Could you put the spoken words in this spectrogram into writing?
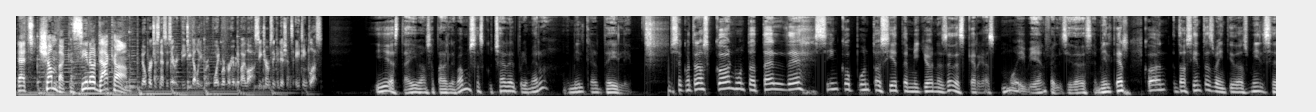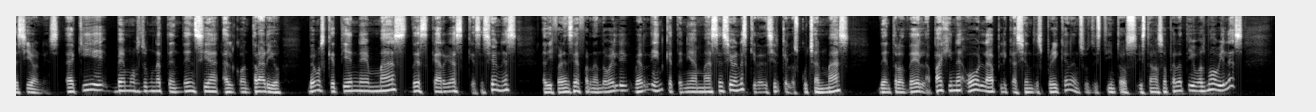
That's chumbacasino.com. No purchase necessary. VGW Group. Void were prohibited by law. See terms and conditions. 18 plus. Y hasta ahí vamos a pararle. Vamos a escuchar el primero, Milker Daily. Nos encontramos con un total de 5.7 millones de descargas. Muy bien, felicidades, Emilker. Con 222 mil sesiones. Aquí vemos una tendencia al contrario. Vemos que tiene más descargas que sesiones, a diferencia de Fernando Berlín, que tenía más sesiones, quiere decir que lo escuchan más dentro de la página o la aplicación de Spreaker en sus distintos sistemas operativos móviles.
